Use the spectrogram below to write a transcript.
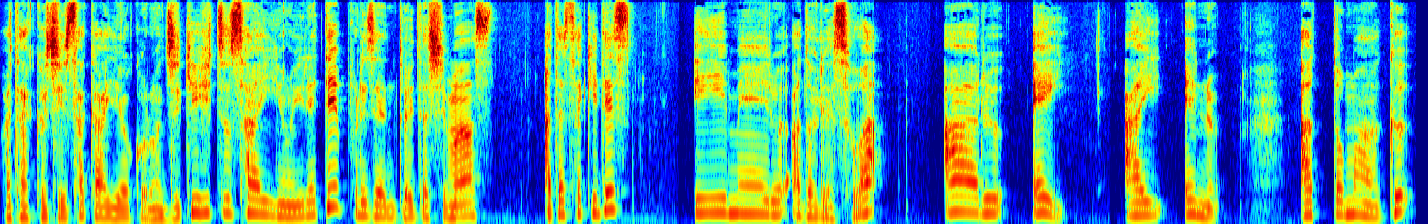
私、坂井陽子の直筆サインを入れてプレゼントいたします。宛先です。e メールアドレスは、rain アットマーク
